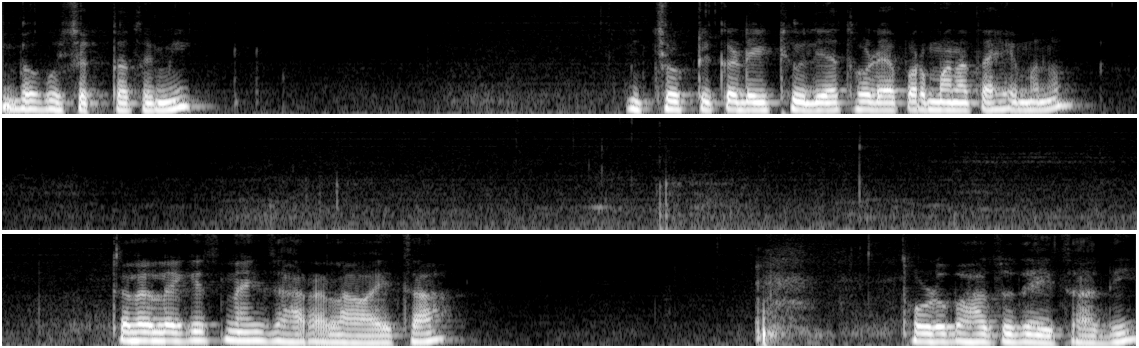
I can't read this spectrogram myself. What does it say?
बघू शकता तुम्ही. मी छोटी कढई ठेवली आहे थोड्या प्रमाणात आहे म्हणून. त्याला लगेच नाही झारा लावायचा. थोडं भाजू द्यायचं आधी.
